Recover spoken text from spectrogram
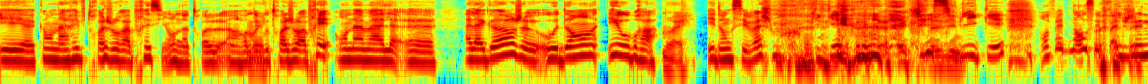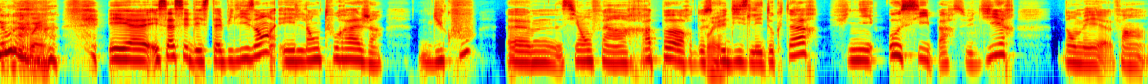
Et euh, quand on arrive trois jours après, si on a trois- un rendez-vous Ouais. trois jours après, on a mal euh, à la gorge, aux dents et aux bras. Ouais. Et donc c'est vachement compliqué d'expliquer. En fait, non, c'est pas le genou. Ouais. Et, euh, et ça, c'est déstabilisant. Et l'entourage, du coup, euh, si on fait un rapport de ce que disent les docteurs, finit aussi par se dire non mais enfin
